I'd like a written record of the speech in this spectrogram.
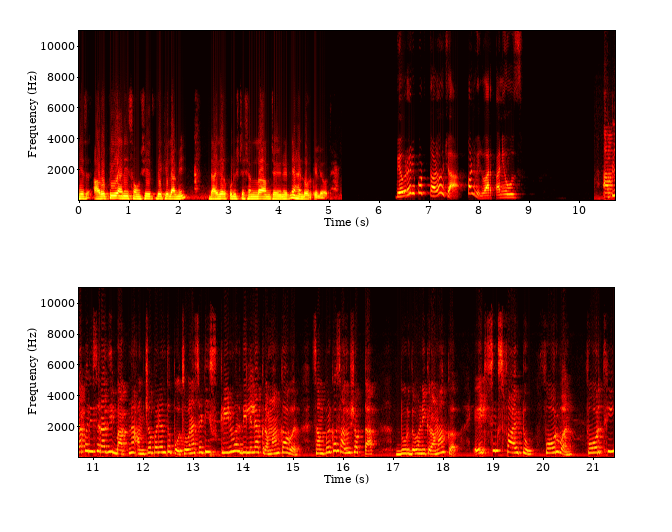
हे आरोपी आणि संशयित देखील आम्ही डायगर पोलीस स्टेशनला आमच्या युनिटने हँडओव्हर केले होते. ब्युरो रिपोर्ट तळोजा पनवेल वार्ता न्यूज. आपल्या परिसरातील बातम्या आमच्यापर्यंत पोहोचवण्यासाठी स्क्रीनवर दिलेल्या क्रमांकावर संपर्क साधू शकता. दूरध्वनी क्रमांक eight six five two four one four three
